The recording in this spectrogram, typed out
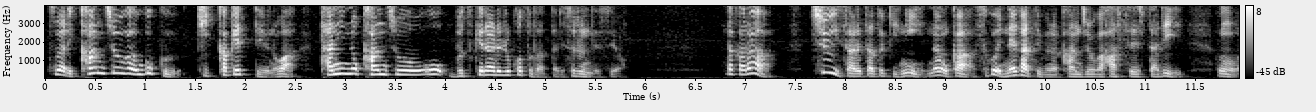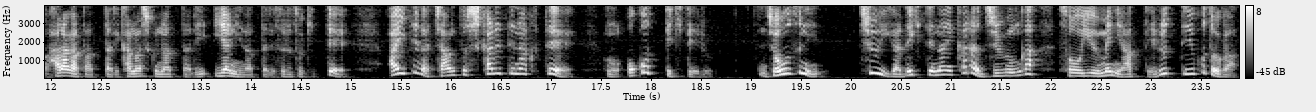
つまり感情が動くきっかけっていうのは他人の感情をぶつけられることだったりするんですよ。だから注意された時になんかすごいネガティブな感情が発生したり、うん、腹が立ったり悲しくなったり嫌になったりする時って相手がちゃんと敷かれてなくてうん、怒ってきている上手に注意ができてないから自分がそういう目に遭っているっていうことが、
